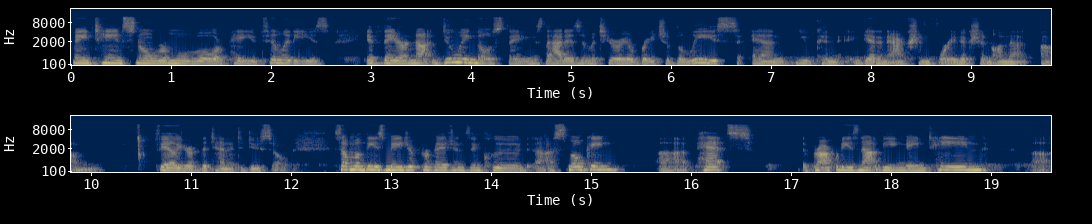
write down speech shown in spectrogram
maintain snow removal or pay utilities, if they are not doing those things, that is a material breach of the lease and you can get an action for eviction on that um, failure of the tenant to do so. Some of these major provisions include uh, smoking, uh, pets, the property is not being maintained, uh,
